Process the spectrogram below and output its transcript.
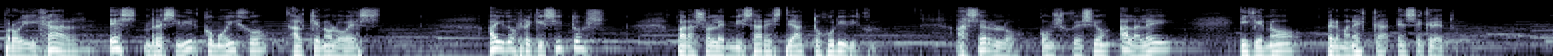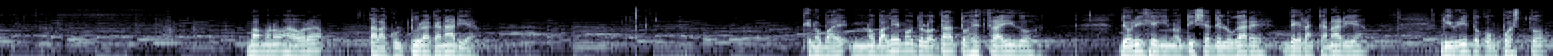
prohijar es recibir como hijo al que no lo es. Hay dos requisitos para solemnizar este acto jurídico. Hacerlo con sujeción a la ley y que no permanezca en secreto. Vámonos ahora a la cultura canaria. que nos, valemos de los datos extraídos de origen y noticias de lugares de Gran Canaria, librito compuesto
